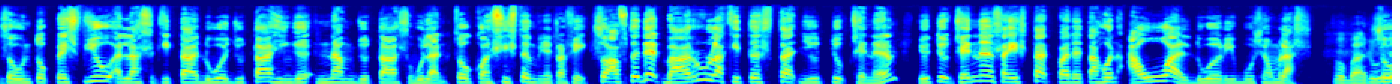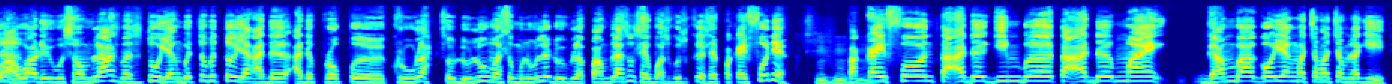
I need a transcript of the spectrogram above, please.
So untuk page view adalah sekitar 2 juta hingga 6 juta sebulan. So consistent punya traffic. So after that barulah kita start YouTube channel. YouTube channel saya start pada tahun awal 2019. Oh baru So lah. awal 2019 masa tu yang betul-betul yang ada ada proper crew lah. So dulu masa mula-mula 2018 tu saya buat suka-suka saya pakai phone je. Mhm. Pakai phone tak ada gimbal, tak ada mic, gambar goyang macam-macam lagi.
